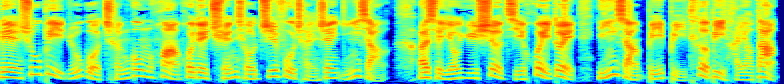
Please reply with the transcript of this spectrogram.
脸书币如果成功的话，会对全球支付产生影响，而且由于涉及汇兑，影响比比特币还要大。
